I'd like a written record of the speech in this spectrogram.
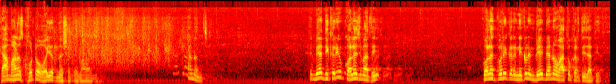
કે આ માણસ ખોટો હોય જ ન શકે બાવાજી આનંદ છે. તે બે દીકરીઓ કોલેજમાંથી કોલેજ પૂરી કરી નીકળીને બે બહેનો વાતો કરતી જતી હતી.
